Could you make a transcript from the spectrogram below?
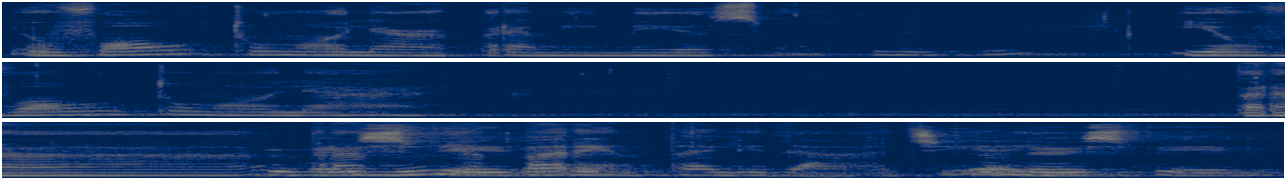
Eu volto um olhar para mim mesmo uhum. e eu volto um olhar para a minha parentalidade. Para o meu espelho.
